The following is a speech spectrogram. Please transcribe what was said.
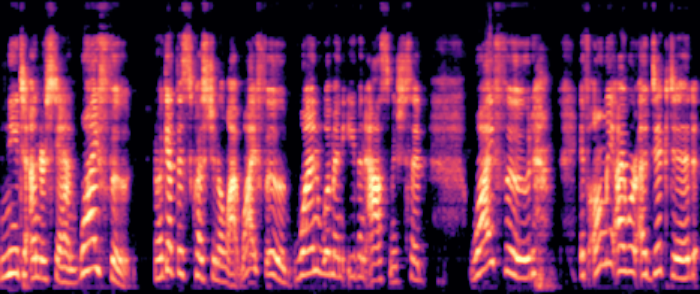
need to understand why food. Now, I get this question a lot. Why food? One woman even asked me, she said, why food? If only I were addicted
